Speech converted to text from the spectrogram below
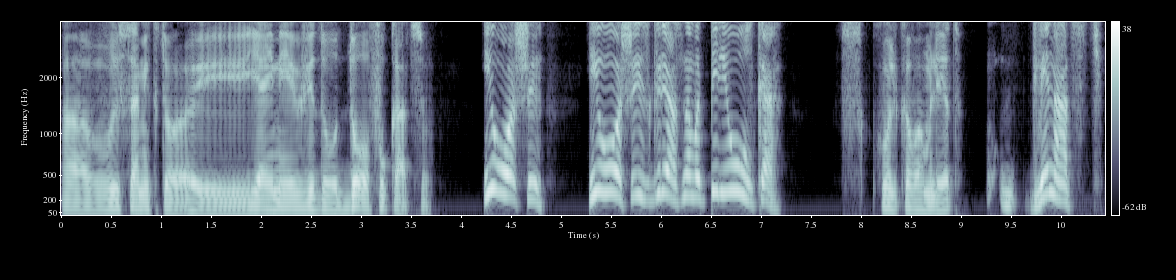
«А вы сами кто? Э, я имею в виду до фукацу». «Иоши! Иоша из грязного переулка!» «Сколько вам лет?» «Двенадцать».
